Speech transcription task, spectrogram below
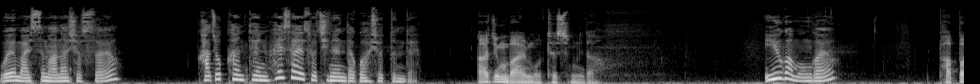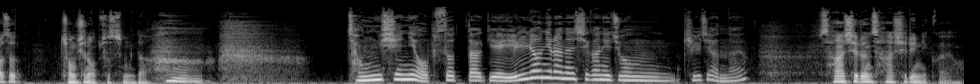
왜 말씀 안 하셨어요? 가족한텐 회사에서 지낸다고 하셨던데. 아직 말 못했습니다. 이유가 뭔가요? 바빠서 정신 없었습니다. 어, 정신이 없었다기에 1년이라는 시간이 좀 길지 않나요? 사실은 사실이니까요.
